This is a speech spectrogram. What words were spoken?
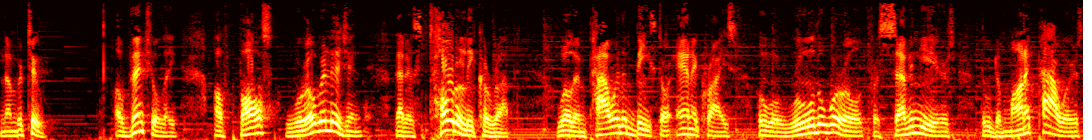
Number two, eventually a false world religion that is totally corrupt will empower the beast or antichrist who will rule the world for seven years through demonic powers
